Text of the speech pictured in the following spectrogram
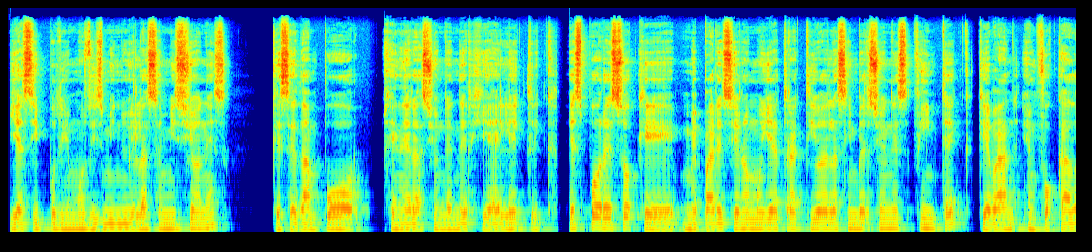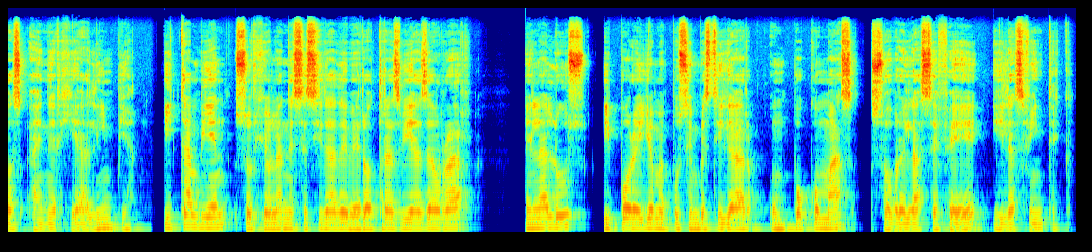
y así pudimos disminuir las emisiones que se dan por generación de energía eléctrica. Es por eso que me parecieron muy atractivas las inversiones fintech que van enfocados a energía limpia y también surgió la necesidad de ver otras vías de ahorrar en la luz y por ello me puse a investigar un poco más sobre la CFE y las fintech.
